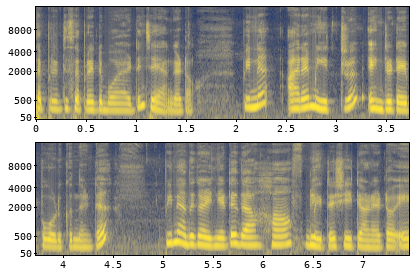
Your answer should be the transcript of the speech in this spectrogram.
സെപ്പറേറ്റ് സെപ്പറേറ്റ് ബോ ആയിട്ടും ചെയ്യാം കേട്ടോ. പിന്നെ അര മീറ്റർ എന്റെ ടേപ്പ് കൊടുക്കുന്നുണ്ട്. പിന്നെ അത് കഴിഞ്ഞിട്ട് ഇതാ ഹാഫ് ഗ്ലിറ്റർ ഷീറ്റാണ് കേട്ടോ. എ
